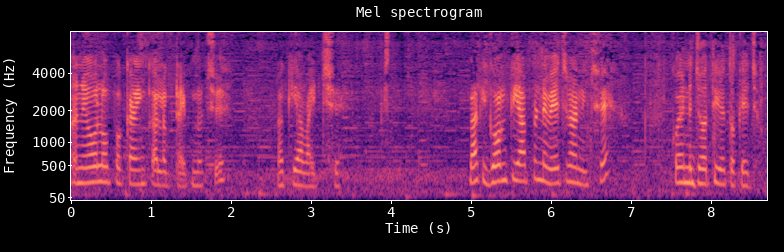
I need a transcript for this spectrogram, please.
અને ઓલો કંઈક અલગ ટાઈપનો છે. બાકી આ વ્હાઈટ છે. બાકી ગમતી આપણને વેચવાની છે. કોઈને જોતી હોય તો કહેજો.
